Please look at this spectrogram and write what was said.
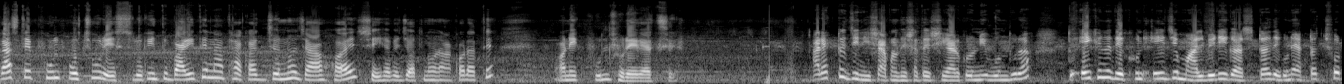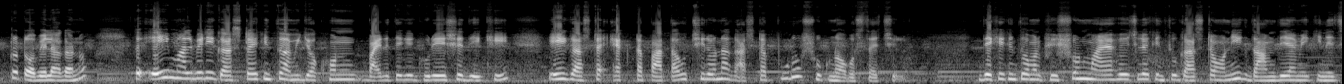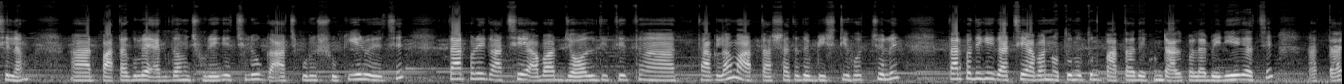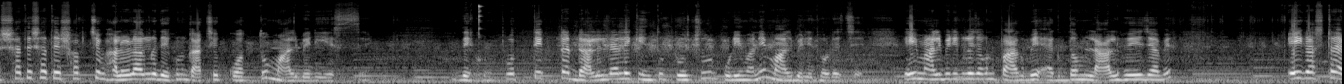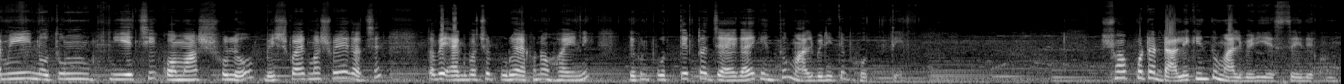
গাছটায় ফুল প্রচুর এসছিল, কিন্তু বাড়িতে না থাকার জন্য যা হয়, সেইভাবে যত্ন না করাতে অনেক ফুল ঝরে গেছে। আরেকটা জিনিস আপনাদের সাথে শেয়ার করে নিই বন্ধুরা। তো এইখানে দেখুন, এই যে মালবেরি গাছটা, দেখুন, একটা ছোট্ট টবে লাগানো। তো এই মালবেরি গাছটায় কিন্তু আমি যখন বাইরে থেকে ঘুরে এসে দেখি, এই গাছটা একটা পাতাও ছিল না, গাছটা পুরো শুকনো অবস্থায় ছিল। দেখে কিন্তু আমার ভীষণ মায়া হয়েছিল, কিন্তু গাছটা অনেক দাম দিয়ে আমি কিনেছিলাম। আর পাতাগুলো একদম ঝরে গেছিল, গাছ পুরো শুকিয়ে রয়েছে। তারপরে গাছে আবার জল দিতে থাকলাম, আর তার সাথে তো বৃষ্টি হচ্ছিলোই। তারপর দেখি গাছে আবার নতুন নতুন পাতা, দেখুন ডালপালা বেরিয়ে গেছে। আর তার সাথে সাথে সবচেয়ে ভালো লাগল, দেখুন গাছে কত মাল বেরিয়ে এসছে। দেখুন, প্রত্যেকটা ডালে ডালে কিন্তু প্রচুর পরিমাণে মালবেরি ধরেছে। এই মালবেরিগুলো যখন পাকবে, একদম লাল হয়ে যাবে। এই গাছটা আমি নতুন নিয়েছি ক মাস হলো, বেশ কয়েক মাস হয়ে গেছে, তবে এক বছর পুরো এখনও হয়নি। দেখুন, প্রত্যেকটা জায়গায় কিন্তু মালবেরিতে ভর্তি। সব কটা ডালে কিন্তু মালবেরি এসছে দেখুন।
